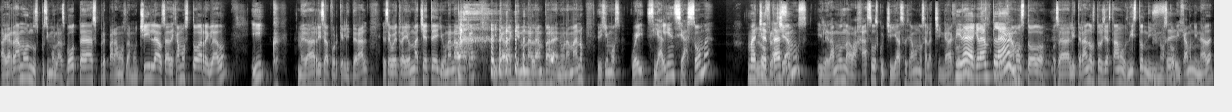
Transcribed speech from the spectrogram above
agarramos, nos pusimos las botas, preparamos la mochila, o sea, dejamos todo arreglado y me da risa porque literal, ese güey traía un machete, yo una navaja y cada quien una lámpara en una mano. Y dijimos, güey, si alguien se asoma, lo Machetazo. flasheamos y le damos navajazos, cuchillazos y vámonos a la chingada. Mira, corriendo. gran plan. Dejamos todo. O sea, literal, nosotros ya estábamos listos, ni nos Sí. cobijamos ni nada.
